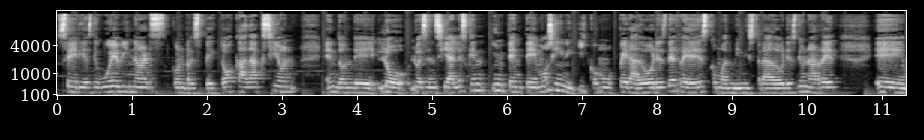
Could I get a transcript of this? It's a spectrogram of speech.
series de webinars con respecto a cada acción, en donde lo, esencial es que intentemos y, como operadores de redes, como administradores de una red, eh,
